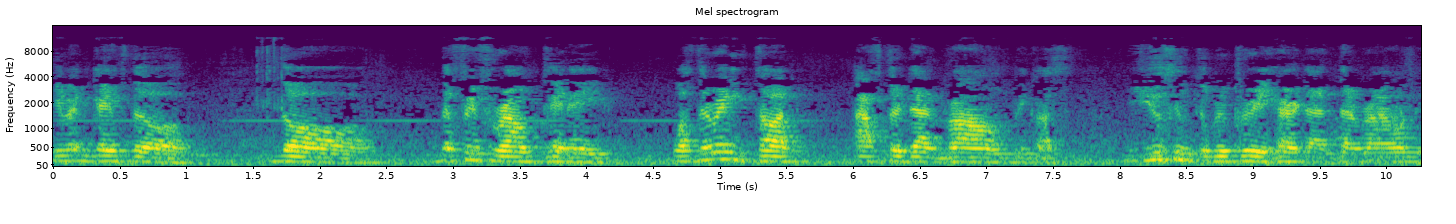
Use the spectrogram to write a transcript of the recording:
even gave the the the fifth round 10-8. Was there any thought after that round because you seem to be pretty hurt at that round?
